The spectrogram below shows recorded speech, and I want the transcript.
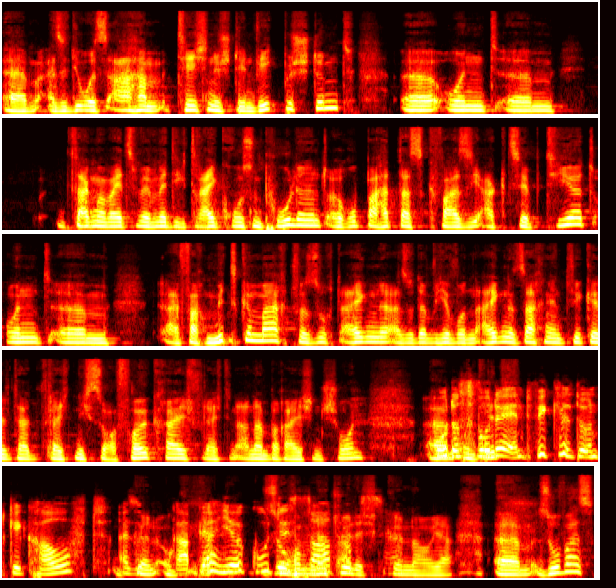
ähm, also die USA haben technisch den Weg bestimmt äh, und ähm, sagen wir mal jetzt, wenn wir die drei großen Pole und Europa hat das quasi akzeptiert und ähm, einfach mitgemacht, versucht eigene, also da hier wurden eigene Sachen entwickelt, hat vielleicht nicht so erfolgreich, vielleicht in anderen Bereichen schon. Oh, ähm, das wurde jetzt, entwickelt und gekauft. Also okay, gab ja hier gute so, Startups. Natürlich, ja. genau, ja. Ähm, sowas.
